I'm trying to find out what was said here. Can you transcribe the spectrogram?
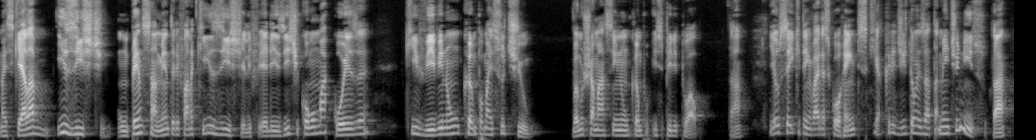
Mas que ela existe. Um pensamento, ele fala que existe. Ele, ele existe como uma coisa que vive num campo mais sutil. Vamos chamar assim num campo espiritual, tá? E eu sei que tem várias correntes que acreditam exatamente nisso, tá?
